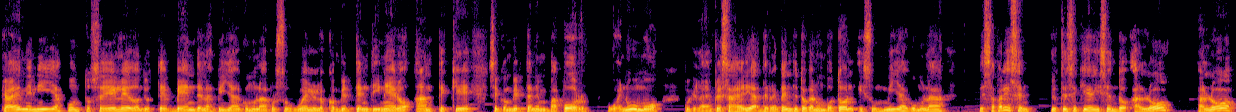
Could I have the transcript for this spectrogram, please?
kmmillas.cl, donde usted vende las millas acumuladas por sus vuelos y los convierte en dinero antes que se conviertan en vapor o en humo, porque las empresas aéreas de repente tocan un botón y sus millas acumuladas desaparecen. Y usted se queda diciendo, aló, aló,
